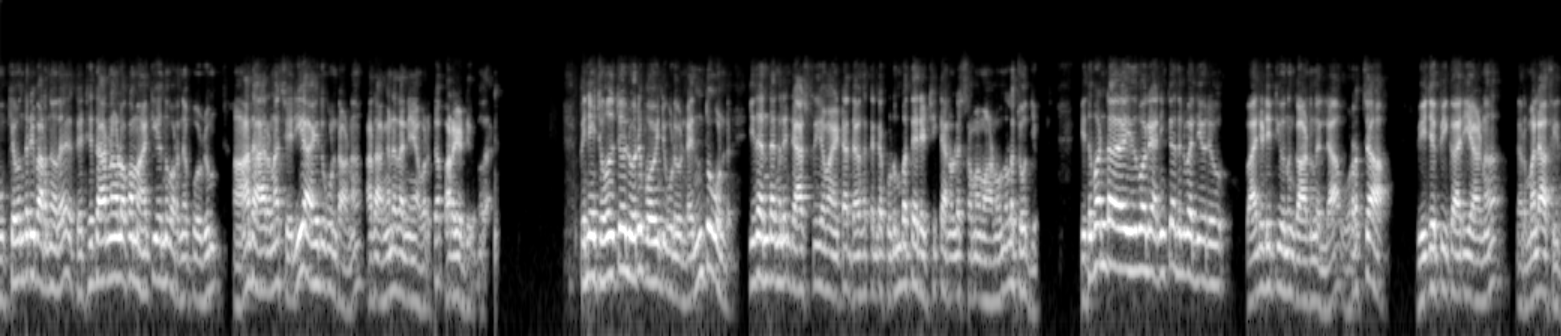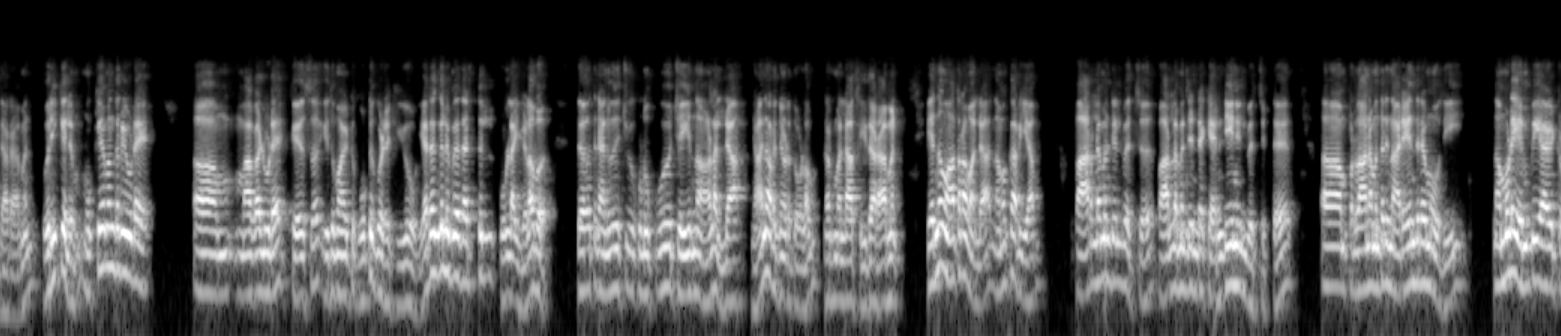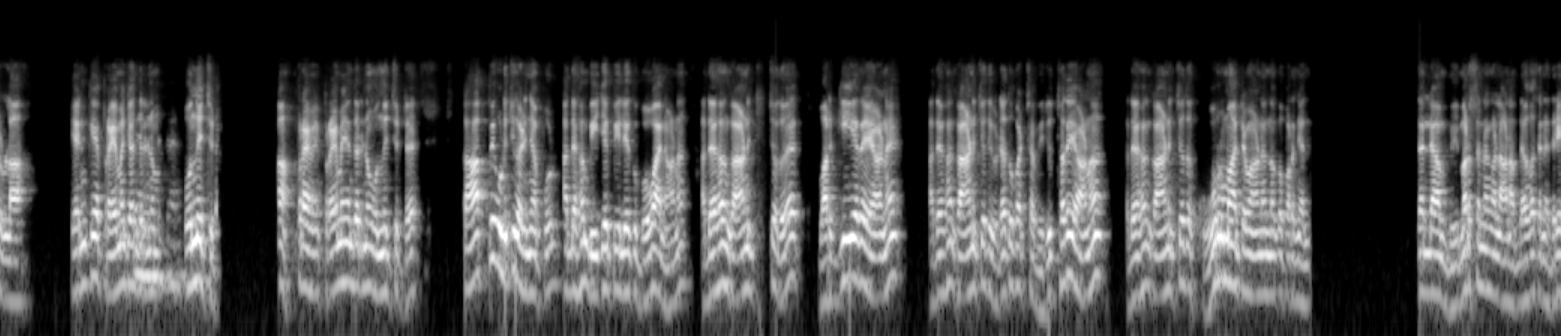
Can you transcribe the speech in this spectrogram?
മുഖ്യമന്ത്രി പറഞ്ഞത് തെറ്റിദ്ധാരണകളൊക്കെ മാറ്റി എന്ന് പറഞ്ഞപ്പോഴും ആ ധാരണ ശരിയായതുകൊണ്ടാണ് അത് അങ്ങനെ തന്നെ അവർക്ക് പറയേണ്ടി വന്നത് പിന്നെ ചോദിച്ചതിൽ ഒരു പോയിന്റ് കൂടി ഉണ്ട്. എന്തുകൊണ്ട് ഇതെന്തെങ്കിലും രാഷ്ട്രീയമായിട്ട് അദ്ദേഹത്തിന്റെ കുടുംബത്തെ രക്ഷിക്കാനുള്ള ശ്രമമാണോ എന്നുള്ള ചോദ്യം. ഇത് പണ്ട് ഇതുപോലെ എനിക്കതിൽ വലിയൊരു വാലിഡിറ്റി ഒന്നും കാണുന്നില്ല. ഉറച്ച ബി ജെ പിക്കാരിയാണ് നിർമ്മല സീതാരാമൻ. ഒരിക്കലും മുഖ്യമന്ത്രിയുടെ മകളുടെ കേസ് ഇതുമായിട്ട് കൂട്ടിക്കുഴയ്ക്കുകയോ ഏതെങ്കിലും വിധത്തിൽ ഉള്ള ഇളവ് അദ്ദേഹത്തിന് അനുവദിച്ചു കൊടുക്കുകയോ ചെയ്യുന്ന ആളല്ല. ഞാൻ അറിഞ്ഞിടത്തോളം നിർമ്മല സീതാരാമൻ. എന്ന് മാത്രമല്ല നമുക്കറിയാം പാർലമെന്റിൽ വെച്ച് പാർലമെന്റിന്റെ ക്യാന്റീനിൽ വെച്ചിട്ട് പ്രധാനമന്ത്രി നരേന്ദ്രമോദി നമ്മുടെ എം പി ആയിട്ടുള്ള എൻ കെ പ്രേമചന്ദ്രനും ഒന്നിച്ചിട്ട് ആ പ്രേമ പ്രേമചന്ദ്രനും ഒന്നിച്ചിട്ട് കാപ്പി കുടിച്ചു കഴിഞ്ഞപ്പോൾ അദ്ദേഹം ബി ജെ പിയിലേക്ക് പോവാനാണ്. അദ്ദേഹം കാണിച്ചത് വർഗീയതയാണ്. അദ്ദേഹം കാണിച്ചത് ഇടതുപക്ഷ വിരുദ്ധതയാണ്. അദ്ദേഹം കാണിച്ചത് കൂറുമാറ്റമാണ് എന്നൊക്കെ പറഞ്ഞ ഇതെല്ലാം വിമർശനങ്ങളാണ് അദ്ദേഹത്തിനെതിരെ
